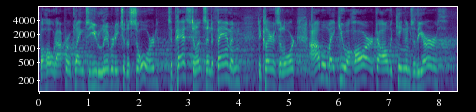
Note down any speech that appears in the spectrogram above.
Behold, I proclaim to you liberty to the sword, to pestilence, and to famine, declares the Lord. I will make you a horror to all the kingdoms of the earth.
